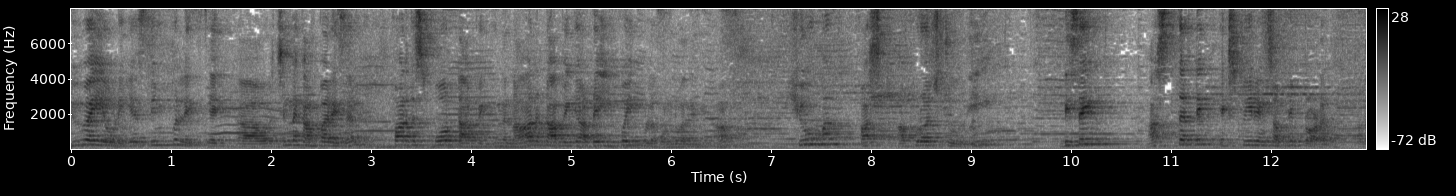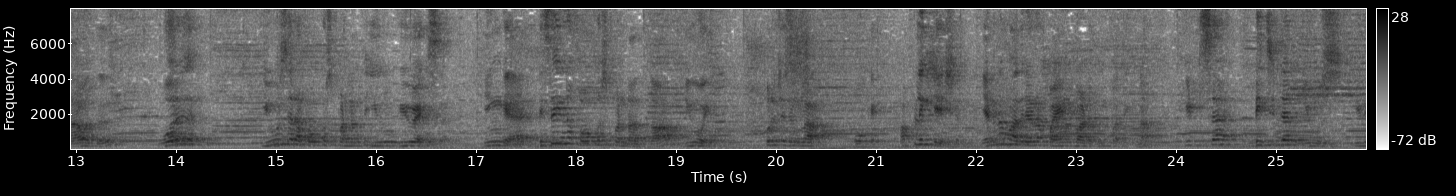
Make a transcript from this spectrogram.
யூஐயோடைய சிம்பிள் ஒரு சின்ன comparison for this four topic இந்த நாலு டாப்பிக்கை அப்படியே யூஐக்குள்ளே கொண்டு வந்தீங்கன்னா human first approach to the design aesthetic experience of the product அதாவது ஒரு யூசரை ஃபோக்கஸ் பண்ணுறது யூ யூஎக்ஸ் இங்கே டிசைனை ஃபோக்கஸ் பண்ணுறது தான் யூஐ புரிஞ்சுதுங்களா? ஓகே அப்ளிகேஷன் என்ன மாதிரியான பயன்பாடுன்னு பார்த்தீங்கன்னா இட்ஸ் அ டிஜிட்டல் யூஸ் இது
